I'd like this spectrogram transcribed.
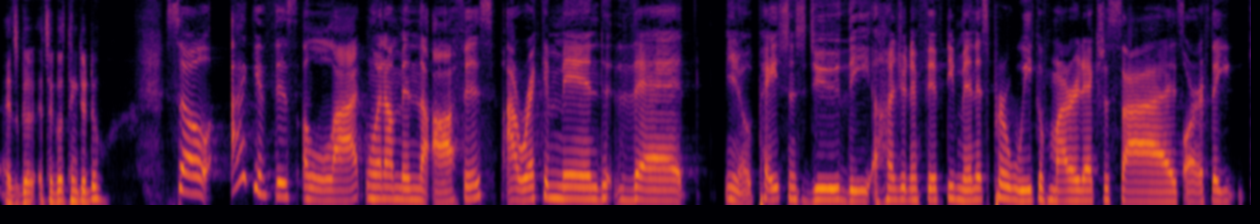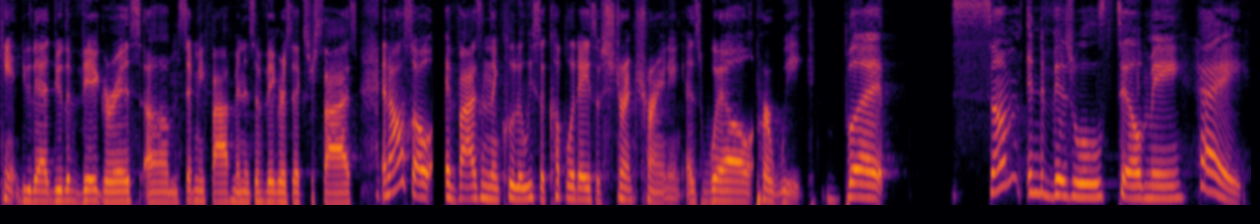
it's good. It's a good thing to do. So I get this a lot when I'm in the office. I recommend that you know, patients do the 150 minutes per week of moderate exercise, or if they can't do that, do the vigorous um, 75 minutes of vigorous exercise. And also advise them to include at least a couple of days of strength training as well per week. But some individuals tell me, hey,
